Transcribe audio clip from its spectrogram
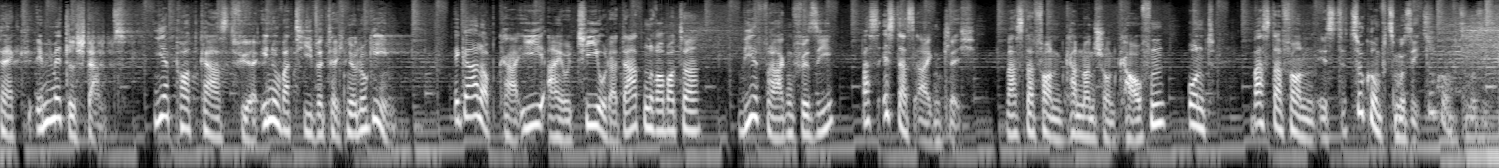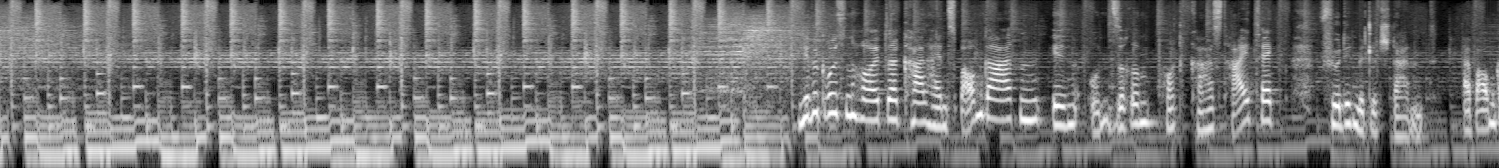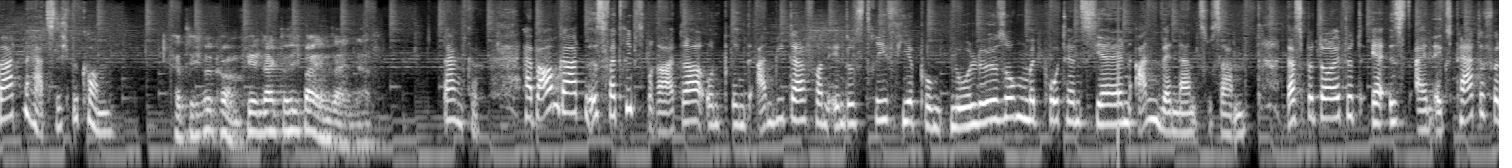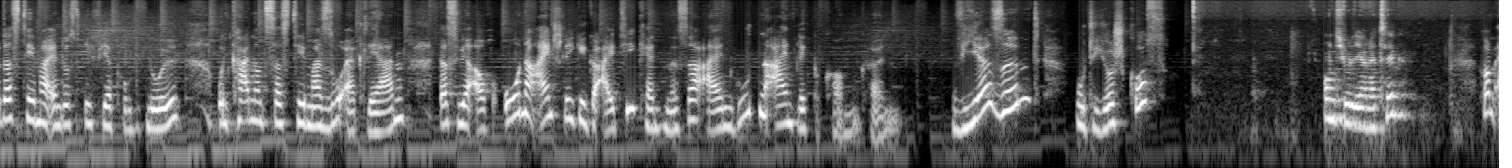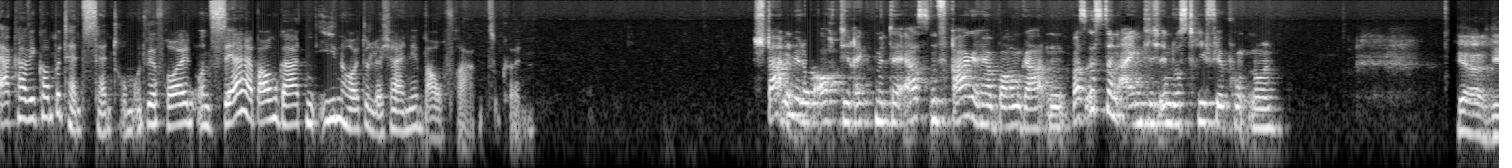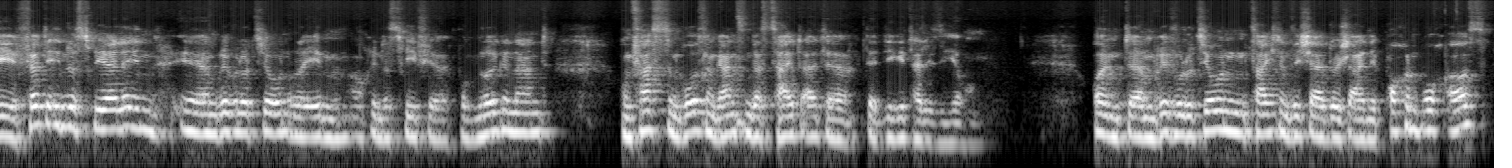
Hightech im Mittelstand. Ihr Podcast für innovative Technologien. Egal ob KI, IoT oder Datenroboter, wir fragen für Sie, was ist das eigentlich? Was davon kann man schon kaufen? Und was davon ist Zukunftsmusik? Zukunftsmusik. Wir begrüßen heute Karl-Heinz Baumgarten in unserem Podcast Hightech für den Mittelstand. Herr Baumgarten, herzlich willkommen. Herzlich willkommen. Vielen Dank, dass ich bei Ihnen sein darf. Danke. Herr Baumgarten ist Vertriebsberater und bringt Anbieter von Industrie 4.0 Lösungen mit potenziellen Anwendern zusammen. Das bedeutet, er ist ein Experte für das Thema Industrie 4.0 und kann uns das Thema so erklären, dass wir auch ohne einschlägige IT-Kenntnisse einen guten Einblick bekommen können. Wir sind Ute Juschkus und Julia Rettig vom RKW Kompetenzzentrum. Und wir freuen uns sehr, Herr Baumgarten, Ihnen heute Löcher in den Bauch fragen zu können. Starten wir doch auch direkt mit der ersten Frage, Herr Baumgarten. Was ist denn eigentlich Industrie 4.0? Ja, die vierte industrielle in, in Revolution oder eben auch Industrie 4.0 genannt, umfasst im Großen und Ganzen das Zeitalter der Digitalisierung. Und ähm, Revolutionen zeichnen sich ja durch einen Epochenbruch aus.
